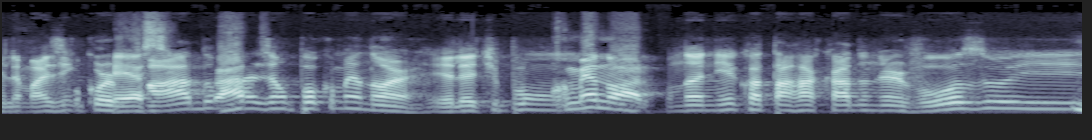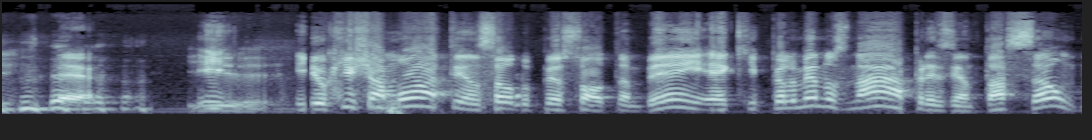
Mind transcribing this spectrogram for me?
ele é mais encorpado, PS4. mas é um pouco menor. Ele é tipo um, um menor. um nanico atarracado nervoso e... É. E, e... e, o que chamou a atenção do pessoal também é que, pelo menos na apresentação,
